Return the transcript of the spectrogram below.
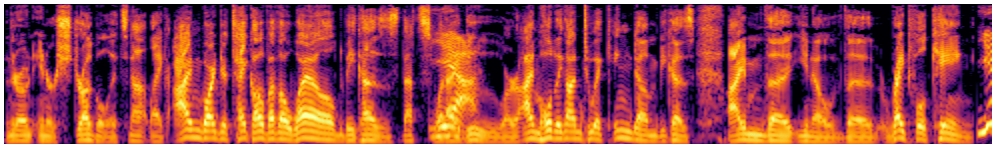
and their own inner struggle. It's not like I'm going to take over the world because that's what Yeah. I do, or I'm holding on to a kingdom because I'm the, you know, the rightful king. yeah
